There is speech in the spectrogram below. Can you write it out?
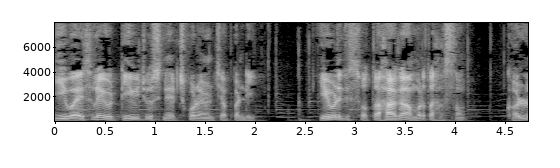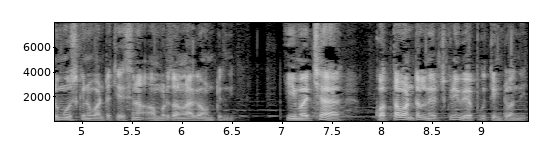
ఈ వయసులో ఇవి టీవీ చూసి నేర్చుకోవడం ఏమిటి చెప్పండి? ఈవిడిది స్వతహాగా అమృతహస్తం. కళ్ళు మూసుకుని వంట చేసిన అమృతంలాగా ఉంటుంది. ఈ మధ్య కొత్త వంటలు నేర్చుకుని వేపుకు తింటోంది.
